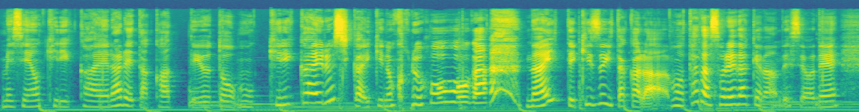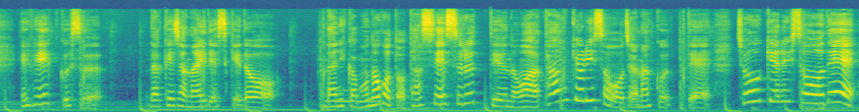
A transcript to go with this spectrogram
目線を切り替えられたかっていうともう切り替えるしか生き残る方法がないって気づいたからもうただそれだけなんですよね。FX だけじゃないですけど何か物事を達成するっていうのは短距離走じゃなくって長距離走で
